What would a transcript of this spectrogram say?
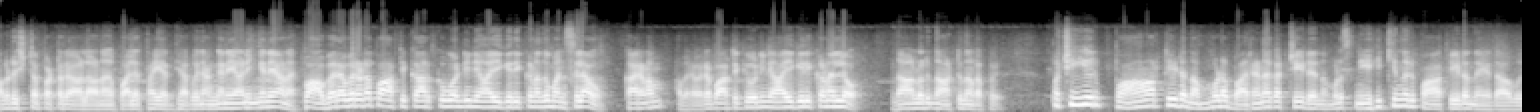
അവിടെ ഇഷ്ടപ്പെട്ട ഒരാളാണ് പാലത്തായി അധ്യാപകൻ. അങ്ങനെയാണ് ഇങ്ങനെയാണ്. അപ്പൊ അവരവരുടെ പാർട്ടിക്കാർക്ക് വേണ്ടി ന്യായീകരിക്കണത് മനസ്സിലാവും. കാരണം അവരവരുടെ പാർട്ടിക്ക് വേണ്ടി ന്യായീകരിക്കണമല്ലോ അതാണുള്ളൊരു നാട്ടു നടപ്പ് പക്ഷെ ഈ ഒരു പാർട്ടിയുടെ നമ്മുടെ ഭരണകക്ഷിയുടെ നമ്മൾ സ്നേഹിക്കുന്ന ഒരു പാർട്ടിയുടെ നേതാവ്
